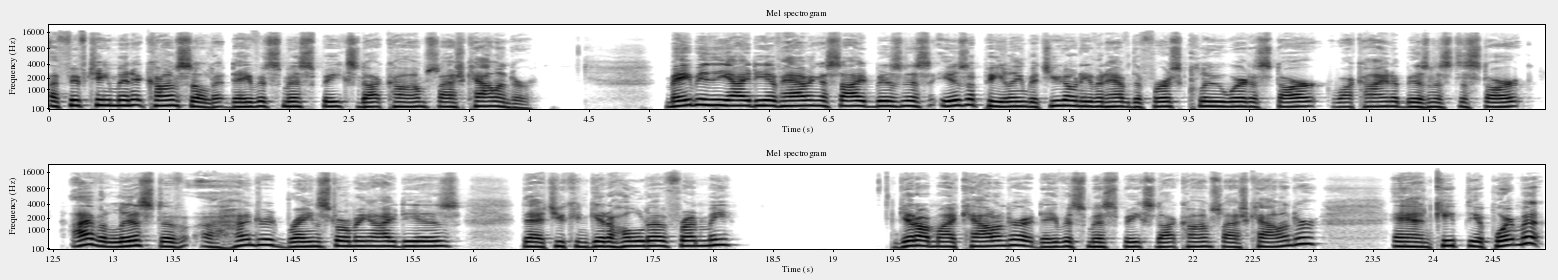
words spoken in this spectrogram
a 15 minute consult at davidsmithspeaks.com slash calendar. Maybe the idea of having a side business is appealing, but you don't even have the first clue where to start, what kind of business to start. I have a list of a hundred brainstorming ideas that you can get a hold of from me. Get on my calendar at davidsmithspeaks.com slash calendar and keep the appointment.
